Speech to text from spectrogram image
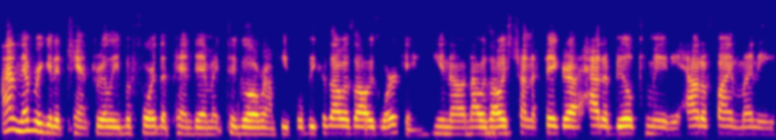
I never get a chance really before the pandemic to go around people because I was always working, you know, and I was mm. always trying to figure out how to build community, how to find money,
